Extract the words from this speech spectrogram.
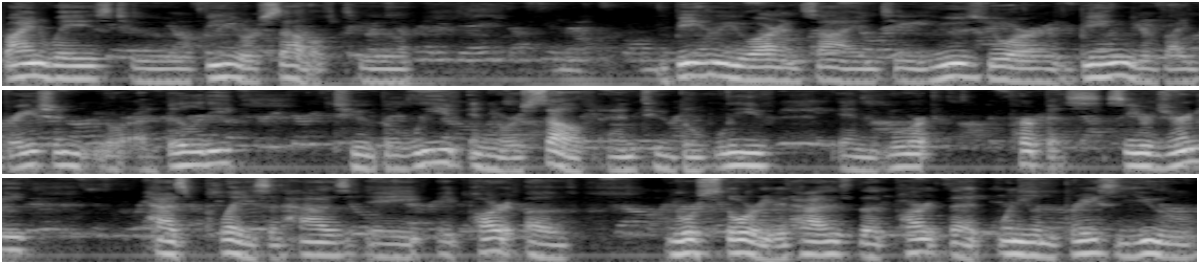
find ways to be yourself, to be who you are inside, to use your being, your vibration, your ability to believe in yourself and to believe in your purpose. So your journey has place, it has a, a part of your story. It has the part that when you embrace you,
